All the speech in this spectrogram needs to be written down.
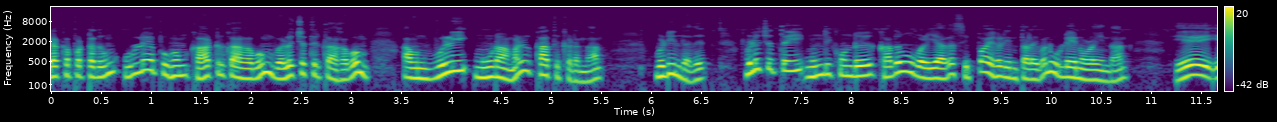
திறக்கப்பட்டதும் உள்ளே புகும் காற்றுக்காகவும் வெளிச்சத்திற்காகவும் அவன் விழி மூடாமல் காத்து கிடந்தான். விடிந்தது. வெளிச்சத்தை முந்திக்கொண்டு கதவு வழியாக சிப்பாய்களின் தலைவன் உள்ளே நுழைந்தான். ஏய்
